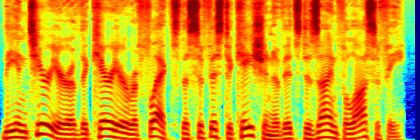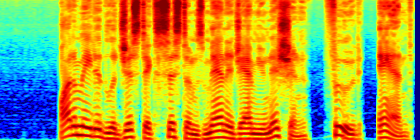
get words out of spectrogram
The interior of the carrier reflects the sophistication of its design philosophy. Automated logistics systems manage ammunition, food, and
